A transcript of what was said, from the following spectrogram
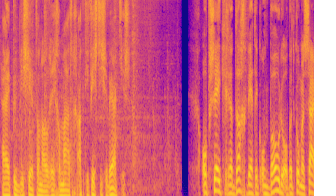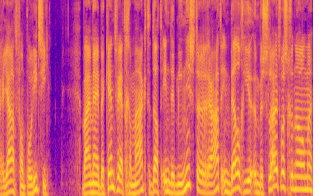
Hij publiceert dan al regelmatig activistische werkjes. Op zekere dag werd ik ontboden op het commissariaat van politie. Waar mij bekend werd gemaakt dat in de ministerraad in België een besluit was genomen...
